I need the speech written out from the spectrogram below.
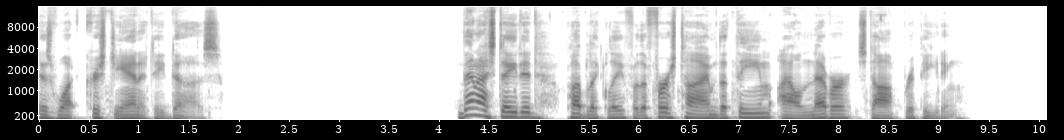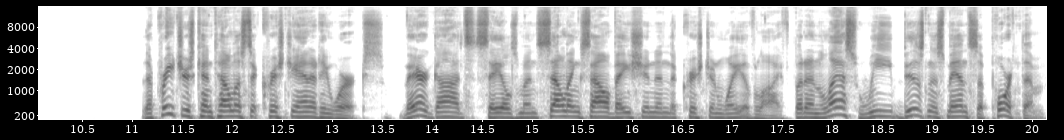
is what Christianity does. Then I stated publicly for the first time the theme I'll never stop repeating. The preachers can tell us that Christianity works. They're God's salesmen selling salvation in the Christian way of life. But unless we businessmen support them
